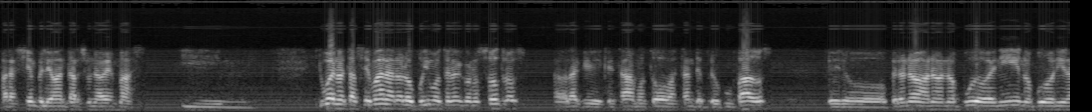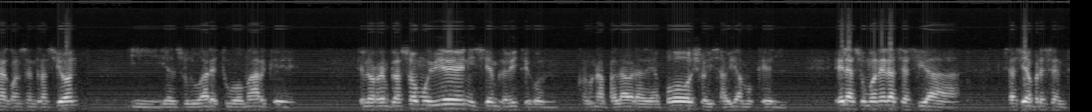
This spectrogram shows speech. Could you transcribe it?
para siempre levantarse una vez más. Y, bueno, esta semana no lo pudimos tener con nosotros, la verdad que estábamos todos bastante preocupados pero, pero no, no, no pudo venir, no pudo venir a la concentración y en su lugar estuvo Mar que, que lo reemplazó muy bien y siempre, viste, con, con una palabra de apoyo y sabíamos que él, él a su manera se hacía, se hacía presente.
